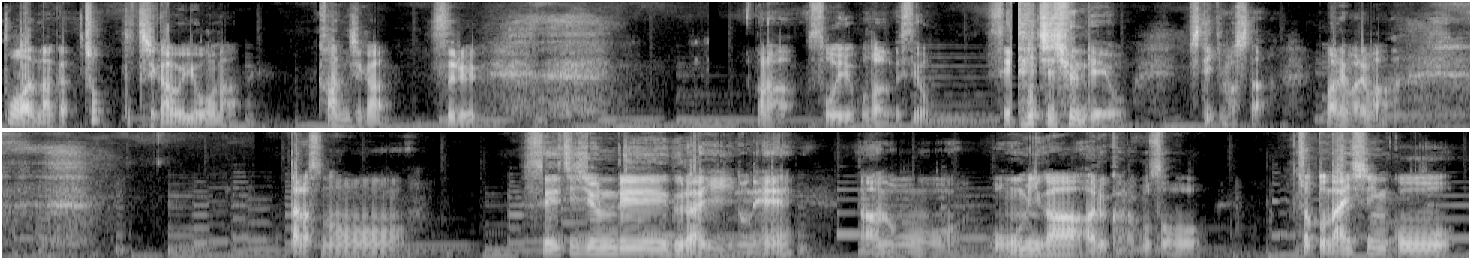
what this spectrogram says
とはなんかちょっと違うような感じがする。だから、そういうことなんですよ。聖地巡礼をしてきました。我々は。ただその、聖地巡礼ぐらいのね、あの、重みがあるからこそ、ちょっと内心こう、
